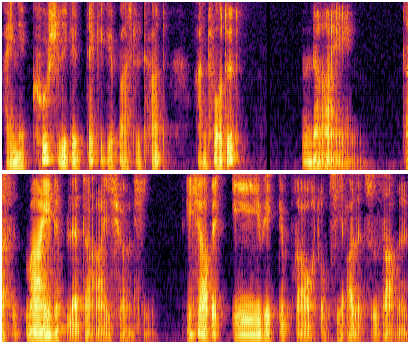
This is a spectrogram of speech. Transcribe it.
eine kuschelige Decke gebastelt hat, antwortet Nein, das sind meine Blätter, Eichhörnchen. Ich habe ewig gebraucht, um sie alle zu sammeln.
